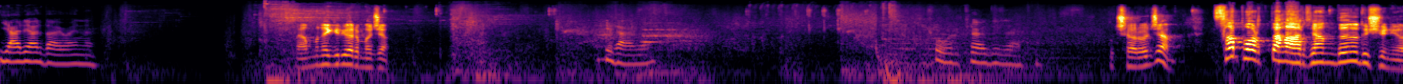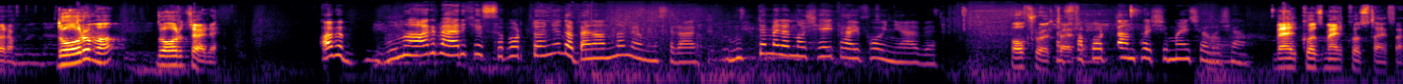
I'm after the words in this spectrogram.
yer yer dive aynen. Ben buna giriyorum hocam. Abi. Şu ulti öldü zaten. Uçar hocam. Support'ta harcandığını düşünüyorum. Doğru mu? Doğru söyle. Abi bunu harbi herkes support'ta oynuyor da ben anlamıyorum mesela. Muhtemelen o şey tayfa oynuyor abi. Offroad Ya tayfa. mı? support'tan taşımaya çalışan. Velkoz Melkoz tayfa.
